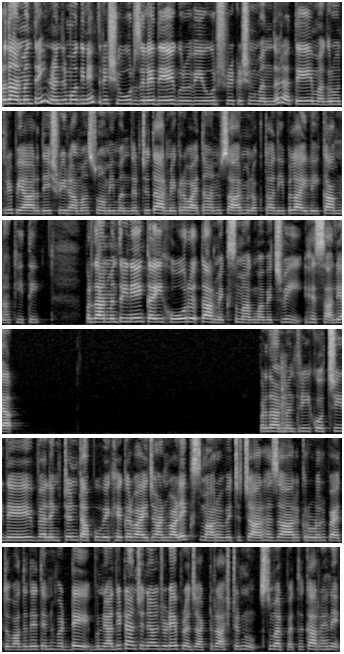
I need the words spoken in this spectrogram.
ਪ੍ਰਧਾਨ ਮੰਤਰੀ ਨਰਿੰਦਰ ਮੋਦੀ ਨੇ ਤ੍ਰਿਸ਼ੂਰ ਜ਼ਿਲ੍ਹੇ ਦੇ ਗੁਰੂਵਿਊਰ ਸ਼੍ਰੀ ਕ੍ਰਿਸ਼ਨ ਮੰਦਿਰ ਅਤੇ ਮਗਰੋਂ ਤ੍ਰਿਪਿਆਰ ਦੇ ਸ਼੍ਰੀ ਰਾਮਾ ਸੁਆਮੀ ਮੰਦਿਰ 'ਚ ਧਾਰਮਿਕ ਰਵਾਇਤਾਂ ਅਨੁਸਾਰ ਮਨੁੱਖਤਾ ਦੀ ਭਲਾਈ ਲਈ ਕਾਮਨਾ ਕੀਤੀ। ਪ੍ਰਧਾਨ ਮੰਤਰੀ ਨੇ ਕਈ ਹੋਰ ਧਾਰਮਿਕ ਸਮਾਗਮਾਂ ਵਿੱਚ ਵੀ ਹਿੱਸਾ ਲਿਆ। ਪ੍ਰਧਾਨ ਮੰਤਰੀ ਕੋਚੀ ਦੇ ਵੈਲਿੰਗਟਨ ਟਾਪੂ ਵਿਖੇ ਕਰਵਾਏ ਜਾਣ ਵਾਲੇ ਇੱਕ ਸਮਾਰੋਹ ਵਿੱਚ 4000 ਕਰੋੜ ਰੁਪਏ ਤੋਂ ਵੱਧ ਦੇ ਤਿੰਨ ਵੱਡੇ ਬੁਨਿਆਦੀ ਢਾਂਚੇ ਨਾਲ ਜੁੜੇ ਪ੍ਰੋਜੈਕਟ ਰਾਸ਼ਟਰ ਨੂੰ ਸਮਰਪਿਤ ਕਰ ਰਹੇ ਨੇ।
